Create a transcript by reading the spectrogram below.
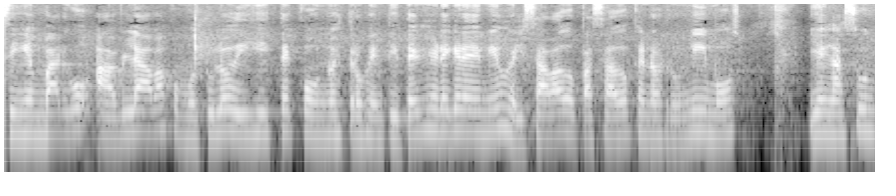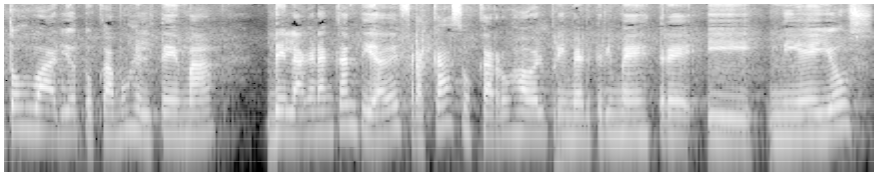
Sin embargo, hablaba, como tú lo dijiste, con nuestros 23 gremios el sábado pasado que nos reunimos y en asuntos varios tocamos el tema de la gran cantidad de fracasos que ha arrojado el primer trimestre y ni ellos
